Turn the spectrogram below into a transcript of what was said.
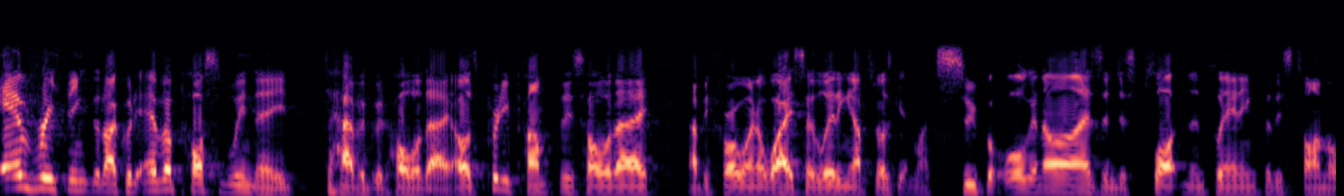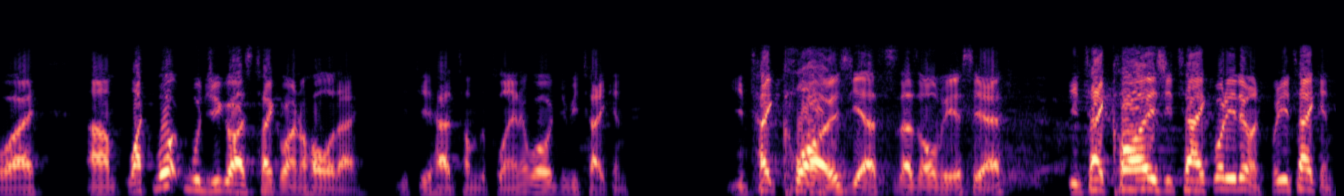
everything that I could ever possibly need to have a good holiday. I was pretty pumped for this holiday uh, before I went away. So leading up to, it, I was getting like super organized and just plotting and planning for this time away. Um, like, what would you guys take away on a holiday if you had time to plan it? What would you be taking? You take clothes. Yes, that's obvious. Yeah. You take clothes. You take. What are you doing? What are you taking?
